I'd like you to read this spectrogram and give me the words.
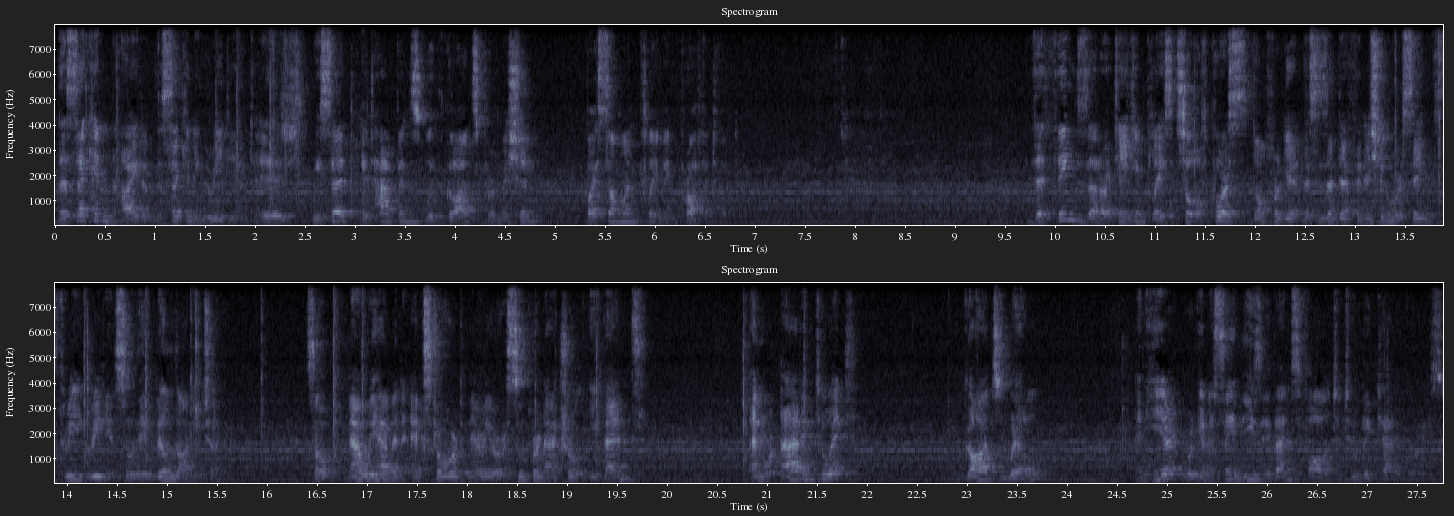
The second item, the second ingredient is we said it happens with God's permission by someone claiming prophethood. The things that are taking place, so of course, don't forget, this is a definition, we're saying three ingredients, so they build on each other. So now we have an extraordinary or supernatural event, and we're adding to it God's will. And here we're going to say these events fall into two big categories.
